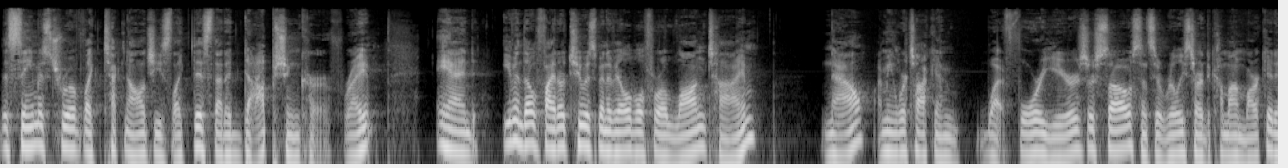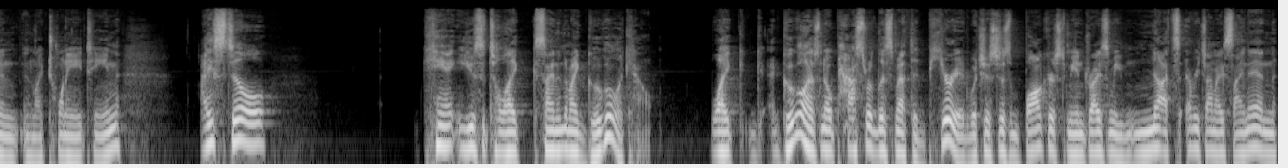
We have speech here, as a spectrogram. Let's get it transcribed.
the same is true of like technologies like this, that adoption curve, right? And even though FIDO2 has been available for a long time now, I mean, we're talking what, four years or so since it really started to come on market in, in like 2018, I still can't use it to like sign into my Google account. Like Google has no passwordless method, period, which is just bonkers to me and drives me nuts every time I sign in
